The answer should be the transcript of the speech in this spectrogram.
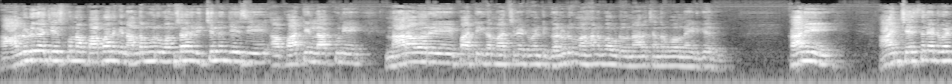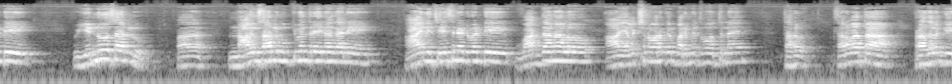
ఆ అల్లుడిగా చేసుకున్న పాపానికి నందమూరి వంశాన్ని విచ్ఛిన్నం చేసి ఆ పార్టీని లాక్కుని నారావారి పార్టీగా మార్చినటువంటి గనుడు మహానుభావుడు నారా చంద్రబాబు నాయుడు గారు. కానీ ఆయన చేస్తున్నటువంటి ఎన్నోసార్లు నాలుగు సార్లు ముఖ్యమంత్రి అయినా కానీ ఆయన చేసినటువంటి వాగ్దానాలు ఆ ఎలక్షన్ వరకే పరిమితం అవుతున్నాయి తర్వాత తర్వాత ప్రజలకి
